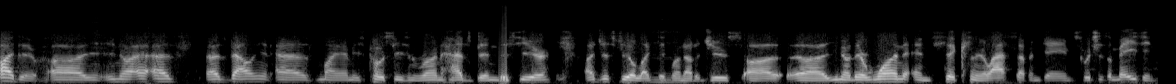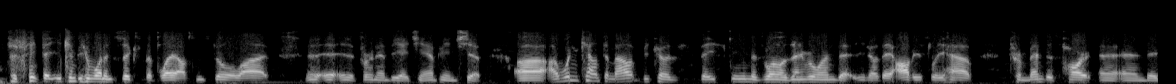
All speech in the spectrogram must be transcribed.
I do. Uh, you know, as as valiant as Miami's postseason run has been this year, I just feel like they've run out of juice. Uh, uh, you know, they're one and six in their last seven games, which is amazing to think that you can be one and six in the playoffs and still alive uh, uh, for an NBA championship. Uh, I wouldn't count them out because they scheme as well as everyone. That you know, they obviously have tremendous heart and they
